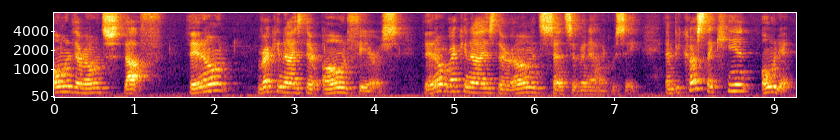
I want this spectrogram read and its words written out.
own their own stuff. They don't recognize their own fears. They don't recognize their own sense of inadequacy. And because they can't own it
